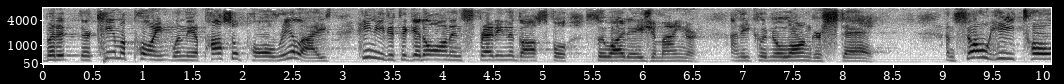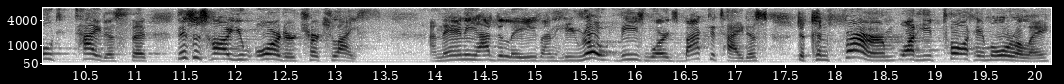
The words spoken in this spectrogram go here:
but it, there came a point when the Apostle Paul realized he needed to get on in spreading the gospel throughout Asia Minor, and he could no longer stay. And so he told Titus that this is how you order church life. And then he had to leave, and he wrote these words back to Titus to confirm what he taught him orally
